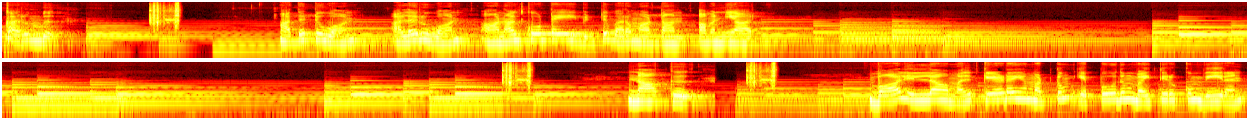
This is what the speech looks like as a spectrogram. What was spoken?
கரும்பு. அதட்டுவான் அலறுவான் ஆனால் கோட்டையை விட்டு வரமாட்டான். அவன் யார்? நாக்கு. வால் இல்லாமல் கேடயம் மட்டும் எப்போதும் வைத்திருக்கும் வீரன்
